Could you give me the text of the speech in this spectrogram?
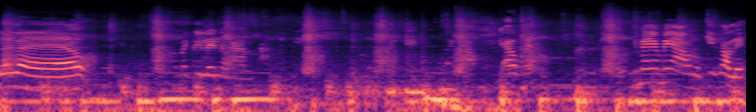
ได้แล้วเอามากินเลยหนึ่งอัน เอาไหมไม่ไม่เอาหนูกินก่อนเลย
